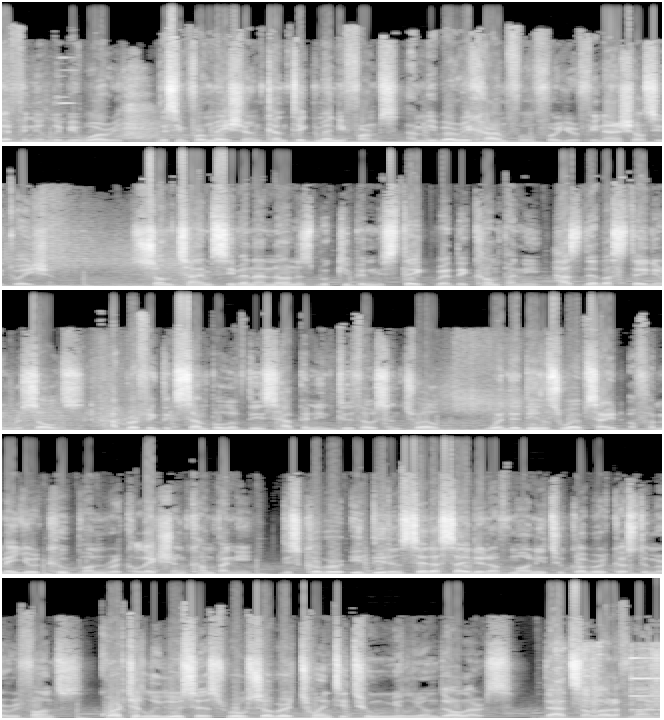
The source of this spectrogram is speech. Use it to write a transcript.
definitely be worried. This information can take many forms and be very harmful for your financial situation. Sometimes even an honest bookkeeping mistake by the company has devastating results. A perfect example of this happened in 2012 when the deals website of a major coupon recollection company discovered it didn't set aside enough money to cover customer refunds. Quarterly losses rose over $22 million. That's a lot of money.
